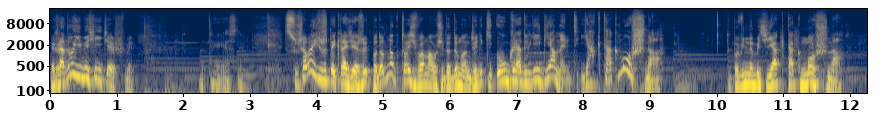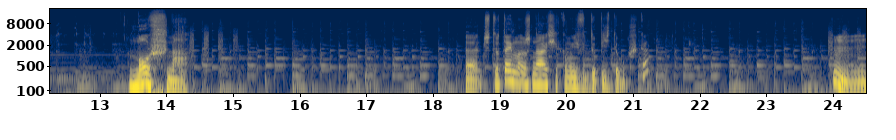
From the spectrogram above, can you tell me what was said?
Radujmy się i cieszmy. No to jasne. Słyszałeś już o tej kradzieży? Podobno ktoś włamał się do domu Angeliki i ukradł jej diament. Jak tak można? Tu powinno być jak tak można. Można. E, czy tutaj można się komuś wdupić do łóżka? Hmm.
